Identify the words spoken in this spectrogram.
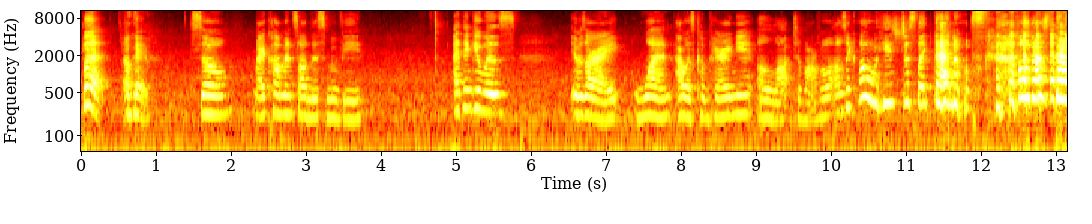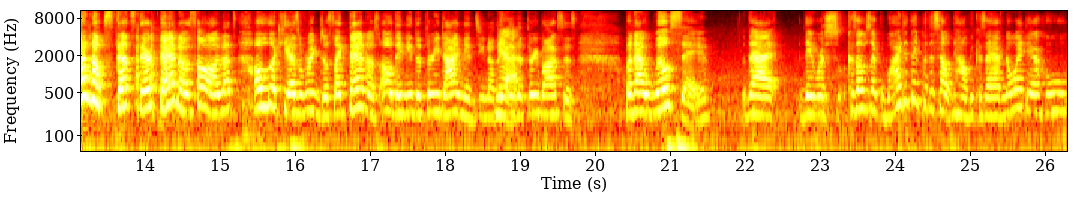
But okay, so my comments on this movie, I think it was, it was all right. One, I was comparing it a lot to Marvel. I was like, oh, he's just like Thanos. oh, that's Thanos. That's their Thanos, huh? That's oh look, he has a ring just like Thanos. Oh, they need the three diamonds. You know, they Yeah. need the three boxes. But I will say that they were because I was like, why did they put this out now? Because I have no idea who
